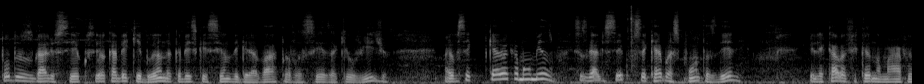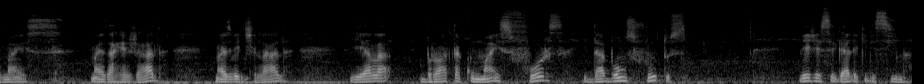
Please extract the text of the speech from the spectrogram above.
todos os galhos secos. Eu acabei quebrando, acabei esquecendo de gravar para vocês aqui o vídeo, mas você quebra com a mão mesmo. Esses galhos secos, você quebra as pontas dele, ele acaba ficando uma árvore mais, mais arrejada, mais ventilada e ela brota com mais força e dá bons frutos. Veja esse galho aqui de cima.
